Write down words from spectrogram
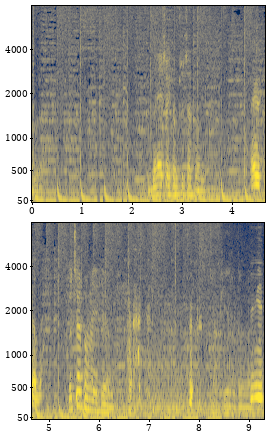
Dobra. Zajeżdżaj tą przyczepą. No już jadę. Przyczepą, a nie tym. Ja Ty pierdolę. nic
